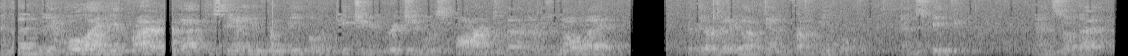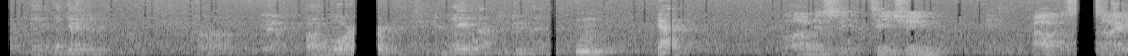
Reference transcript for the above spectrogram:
and then the whole idea prior to that, to standing in front of people and teaching and preaching was foreign to them. There was no way that they were going to get up in front of people and speak. And so that, they got gifted uh, by the Lord to enable them to do that. Hmm. Yeah. Well, obviously, teaching and prophesying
